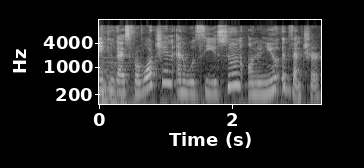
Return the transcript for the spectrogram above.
Thank you guys for watching and we'll see you soon on a new adventure.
